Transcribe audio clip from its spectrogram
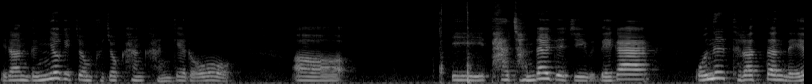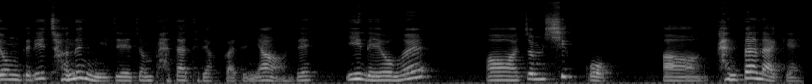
이런 능력이 좀 부족한 관계로 어, 이 다 전달되지 내가 오늘 들었던 내용들이 저는 이제 좀 받아들였거든요. 근데 이 내용을 어, 좀 쉽고 어, 간단하게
